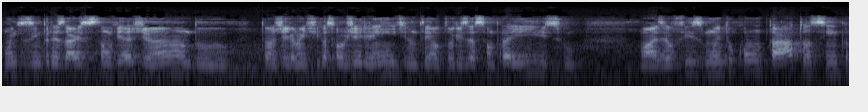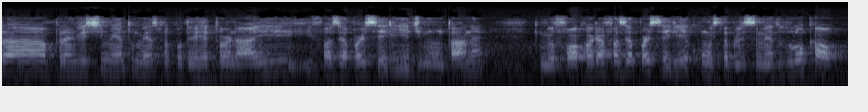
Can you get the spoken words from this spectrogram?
Muitos empresários estão viajando, então geralmente fica só o gerente, não tem autorização para isso. Mas eu fiz muito contato assim para investimento mesmo, para poder retornar e, e fazer a parceria de montar, né? Que o meu foco era fazer a parceria com o estabelecimento do local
